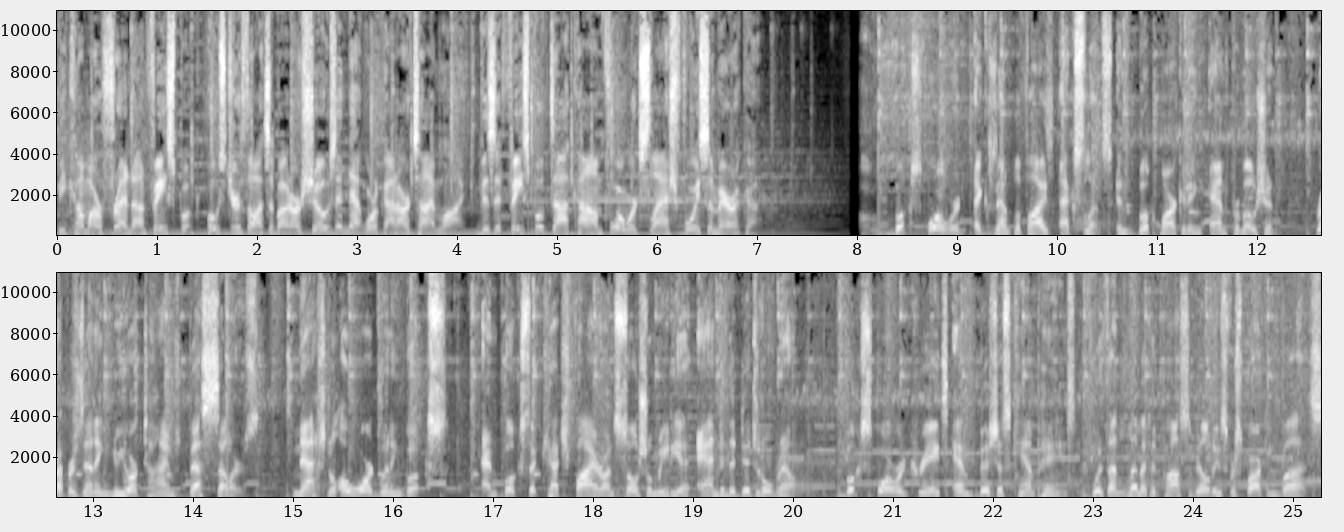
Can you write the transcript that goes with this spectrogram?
Become our friend on Facebook. Post your thoughts about our shows and network on our timeline. Visit facebook.com forward slash voice America. Books Forward exemplifies excellence in book marketing and promotion, representing New York Times bestsellers, national award winning books, and books that catch fire on social media and in the digital realm. Books Forward creates ambitious campaigns with unlimited possibilities for sparking buzz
